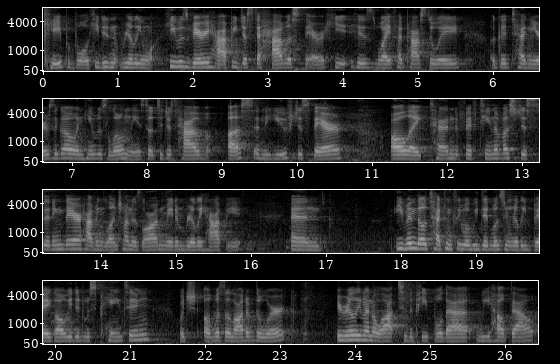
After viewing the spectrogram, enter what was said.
capable. He didn't really want he was very happy just to have us there. He his wife had passed away a good 10 years ago and he was lonely. So to just have us and the youth just there all like 10 to 15 of us just sitting there having lunch on his lawn made him really happy and even though technically what we did wasn't really big all we did was painting which uh, was a lot of the work. It really meant a lot to the people that we helped out.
